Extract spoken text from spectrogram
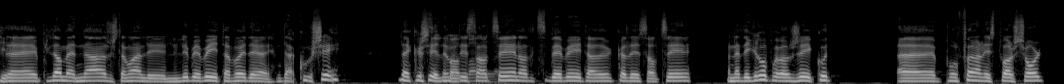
Euh, puis là, maintenant, justement, le, le bébé est train de- d'accoucher. D'accoucher, est moment, sortir. Notre petit bébé est en train de sortir. On a des gros projets. Écoute, euh, pour faire une histoire short,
